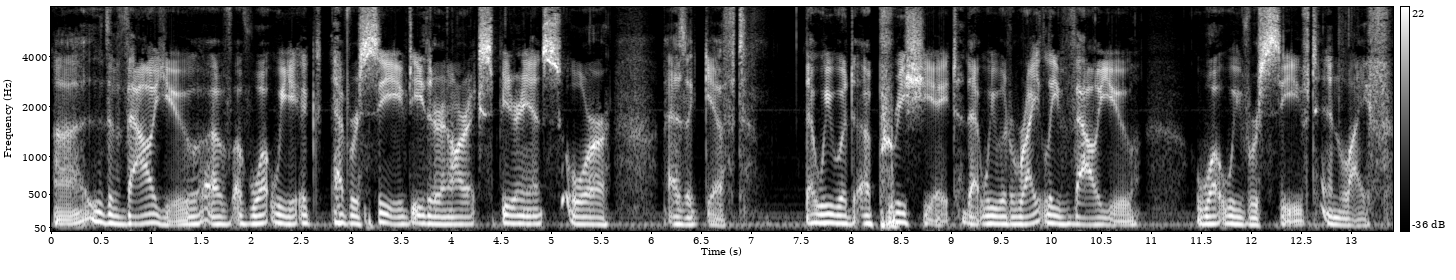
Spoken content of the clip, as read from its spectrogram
uh, the value of, of what we have received, either in our experience or as a gift that we would appreciate, that we would rightly value what we've received in life.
